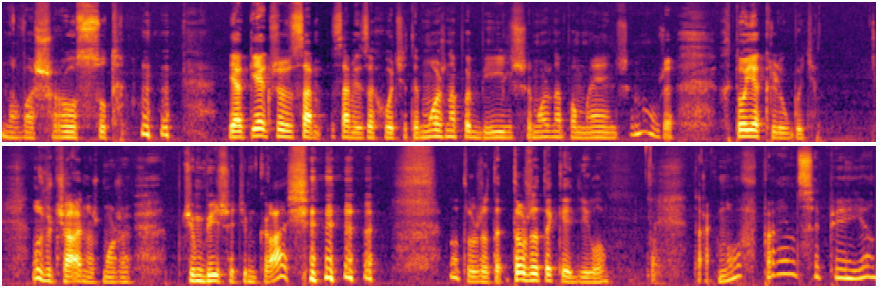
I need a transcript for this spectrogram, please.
На ваш розсуд. Як, як же ви самі, самі захочете, можна побільше, можна поменше. Ну, вже хто як любить. Ну, звичайно ж, може, чим більше, тим краще. ну, то вже, то вже таке діло. Так, ну, в принципі, я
